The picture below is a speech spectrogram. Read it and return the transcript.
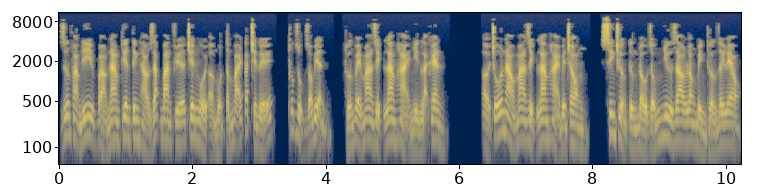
Dương phàm đi vào nam thiên tinh hào giáp ban phía trên ngồi ở một tấm bãi cắt trên ghế, thúc giục gió biển, hướng về ma dịch lam hải nhìn lại khen. Ở chỗ nào ma dịch lam hải bên trong, sinh trưởng từng đầu giống như dao long bình thường dây leo,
